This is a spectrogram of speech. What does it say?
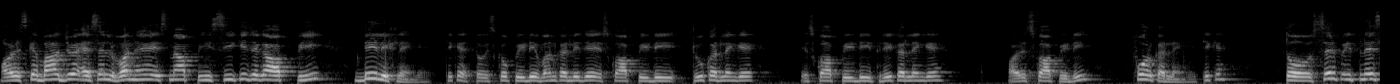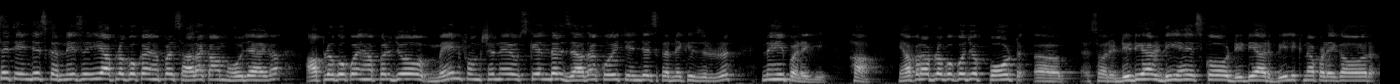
और इसके बाद जो एस एल वन है इसमें आप पी सी की जगह आप पी डी लिख लेंगे ठीक है? तो इसको पी डी वन कर लीजिए इसको आप पी डी टू कर लेंगे इसको आप पी डी थ्री कर लेंगे। और इसको आप पीडी फोर कर लेंगे, ठीक है? तो सिर्फ़ इतने से चेंजेस करने से ही आप लोगों का यहाँ पर सारा काम हो जाएगा। आप लोगों को यहाँ पर जो मेन फ़ंक्शन है, उसके अंदर ज़्यादा कोई चेंजेस करने की ज़रूरत नहीं पड़ेगी। हाँ यहाँ पर आप लोगों को जो port sorry D D R D है, इसको डी डी आर बी लिखना पड़ेगा और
